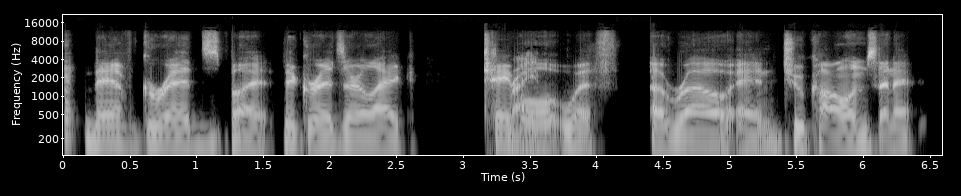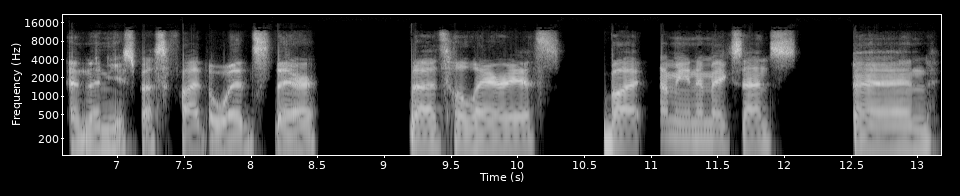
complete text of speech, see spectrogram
they have grids, but the grids are like table right. with a row and two columns in it. And then you specify the widths there. That's hilarious. But I mean, it makes sense. And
